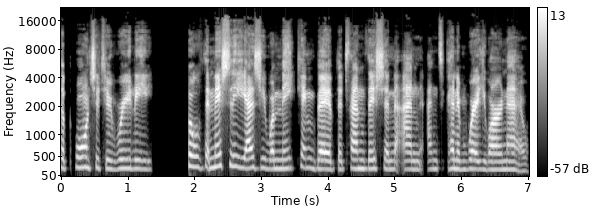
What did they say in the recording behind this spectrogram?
supported you really, both initially as you were making the the transition and and kind of where you are now?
